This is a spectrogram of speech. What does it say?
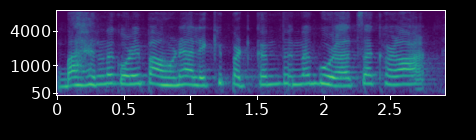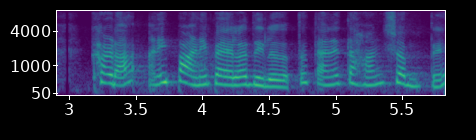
बाहेरनं कोणी पाहुणे आले की पटकन त्यांना गुळाचा खळा खडा आणि पाणी प्यायला दिलं जातं त्याने तहान शमते.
